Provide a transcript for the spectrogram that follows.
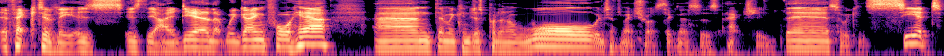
effectively, is, is the idea that we're going for here. And then we can just put in a wall. We just have to make sure its thickness is actually there so we can see it.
